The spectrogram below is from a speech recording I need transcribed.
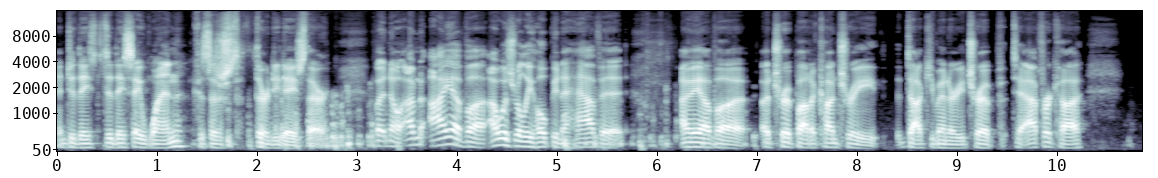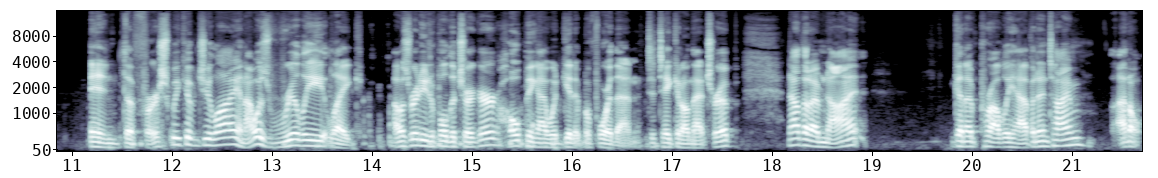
And do they did they say when? Because there's 30 days there. But no, I'm I have a, I was really hoping to have it. I have a, a trip out of country documentary trip to Africa in the first week of July, and I was really like I was ready to pull the trigger, hoping I would get it before then to take it on that trip. Now that I'm not gonna probably have it in time, I don't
